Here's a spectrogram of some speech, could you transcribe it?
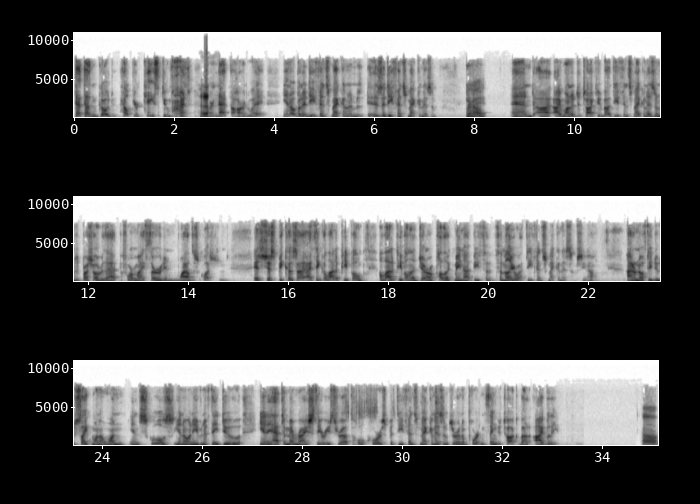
that doesn't go to help your case too much. Learn that the hard way, you know. But a defense mechanism is a defense mechanism, you right. know. And uh, I wanted to talk to you about defense mechanisms, brush over that before my third and wildest question, it's just because I, I, think a lot of people, a lot of people in the general public may not be f- familiar with defense mechanisms. You know, I don't know if they do Psych 101 in schools. You know, and even if they do, you know, you have to memorize theories throughout the whole course. But defense mechanisms are an important thing to talk about, I believe. Uh,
